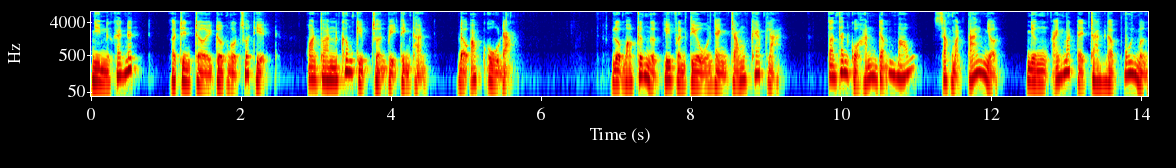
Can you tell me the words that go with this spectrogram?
nhìn khe nứt ở trên trời đột ngột xuất hiện, hoàn toàn không kịp chuẩn bị tinh thần, đầu óc u đặc. Lộ máu trước ngực Lý Vân Tiêu nhanh chóng khép lại. Toàn thân của hắn đẫm máu, sắc mặt tái nhợt, nhưng ánh mắt lại tràn ngập vui mừng.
